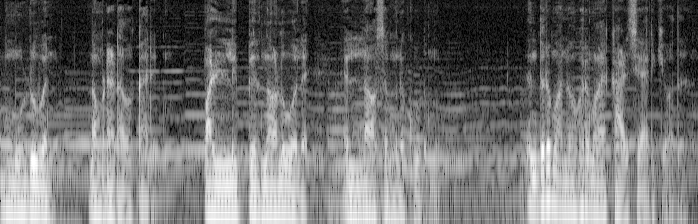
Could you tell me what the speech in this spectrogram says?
മുഴുവൻ നമ്മുടെ ഇടവക്കാർ പള്ളി പെരുന്നാൾ പോലെ എല്ലാ ദിവസവും ഇങ്ങനെ കൂടുന്നു. എന്തൊരു മനോഹരമായ കാഴ്ചയായിരിക്കും അത്.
